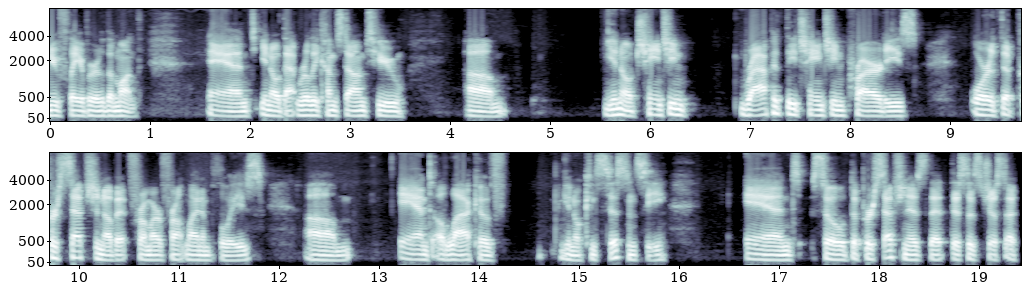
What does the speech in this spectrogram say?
new flavor of the month, and you know that really comes down to, um, you know, changing rapidly changing priorities or the perception of it from our frontline employees, um, and a lack of, you know, consistency and so the perception is that this is just a,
